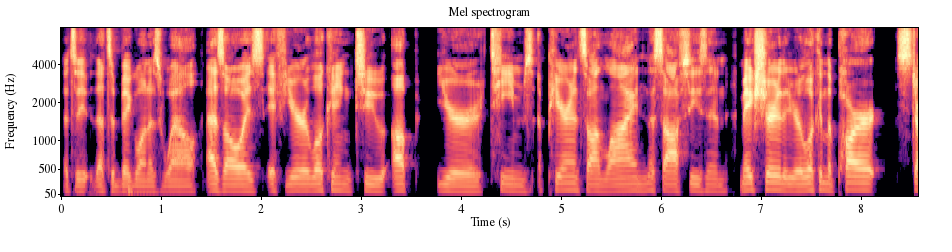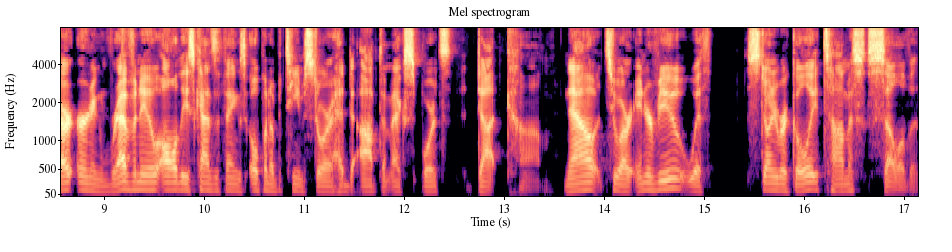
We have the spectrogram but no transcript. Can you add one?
that's a, that's a big one as well. As always, if you're looking to up your team's appearance online this offseason. Make sure that you're looking the part, start earning revenue, all these kinds of things. Open up a team store, head to optimxsports.com. Now to our interview with Stony Brook goalie Thomas Sullivan.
